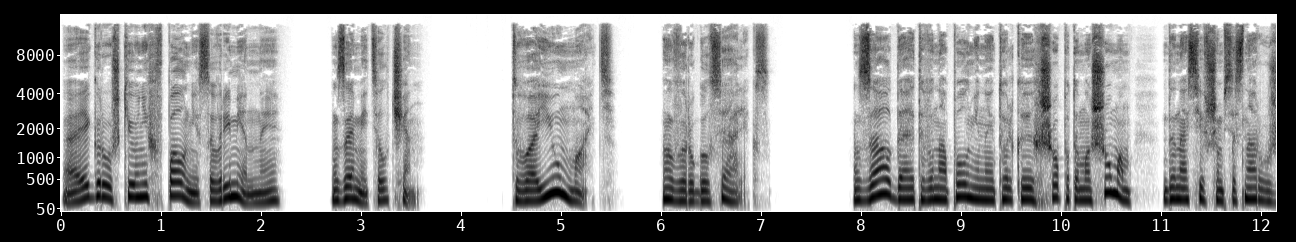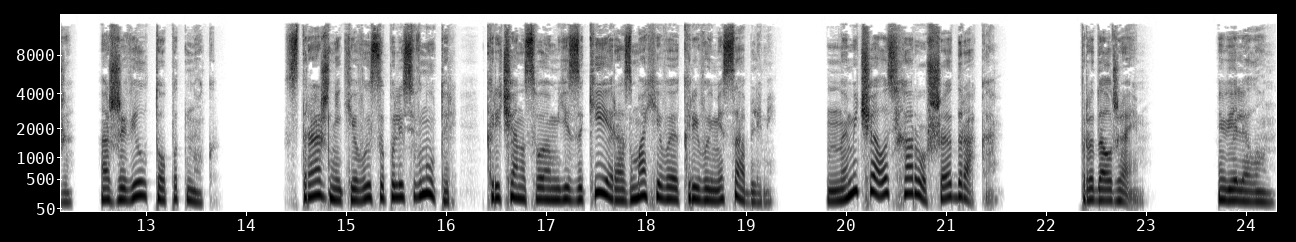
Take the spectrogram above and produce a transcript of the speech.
«А игрушки у них вполне современные», — заметил Чен. «Твою мать!» — выругался Алекс. Зал, до этого наполненный только их шепотом и шумом, доносившимся снаружи, оживил топот ног. Стражники высыпались внутрь, крича на своем языке и размахивая кривыми саблями. Намечалась хорошая драка. «Продолжаем», — велел он.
